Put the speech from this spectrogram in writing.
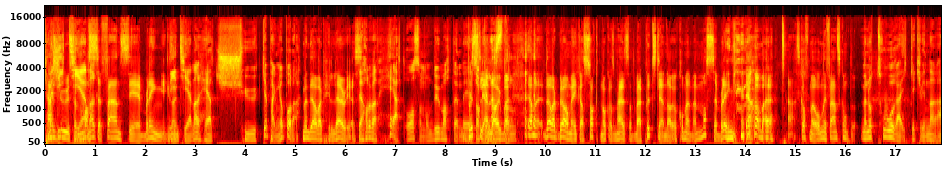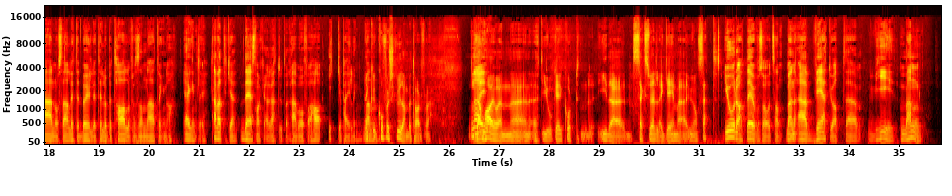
cash ut for masse fancy bling, De tjener helt sjuke penger på det. Men det har vært hilarious. Det hadde vært helt awesome om du, Martin, de Plutselig en dag bare, ja, men Det har vært bra om jeg ikke har sagt noe som helst, at det bare plutselig en dag har kommet med masse bling. Ja. Og bare ja, Skaff meg Onlyfans-konto. Men nå tror jeg ikke kvinner er noe særlig tilbøyelig til å betale for sånne der ting, da. Egentlig. Jeg vet ikke. Det snakker jeg rett ut av ræva, for jeg har ikke peiling. Men Hvorfor skulle de betale for det? nei, De har jo en, en, et jokerkort i det seksuelle gamet uansett. jo da, det er jo for så vidt sant. Men jeg vet jo at eh, vi menn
